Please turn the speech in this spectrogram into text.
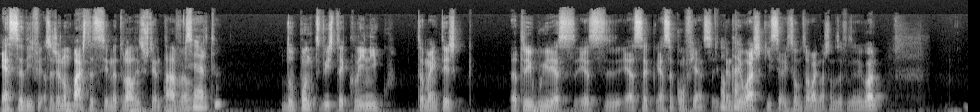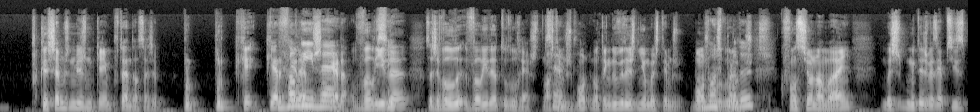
essa diferença, ou seja, não basta ser natural e sustentável, certo? Do ponto de vista clínico, também tens que atribuir esse, esse- essa, essa confiança. E, Portanto, eu acho que isso, é- isso é um trabalho que nós estamos a fazer agora, porque achamos mesmo que é importante, ou seja, por- porque quer Valida. quer valida, ou seja, vali- valida tudo o resto. Nós Certo. temos, não tenho dúvidas nenhumas, temos bons, Bons produtos, produtos. que funcionam bem, mas muitas vezes é preciso,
